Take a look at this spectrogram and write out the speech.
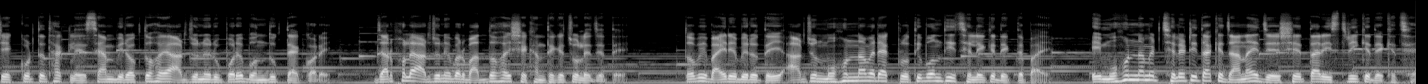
চেক করতে থাকলে স্যাম বিরক্ত হয়ে আর্জনের উপরে বন্দুক ত্যাগ করে, যার ফলে আর্জুন এবার বাধ্য হয় সেখান থেকে চলে যেতে। তবে বাইরে বেরোতেই আর্জুন মোহন নামের এক প্রতিবন্ধী ছেলেকে দেখতে পায়। এই মোহন নামের ছেলেটি তাকে জানায় যে সে তার স্ত্রীকে দেখেছে।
